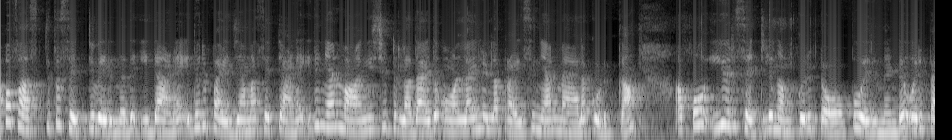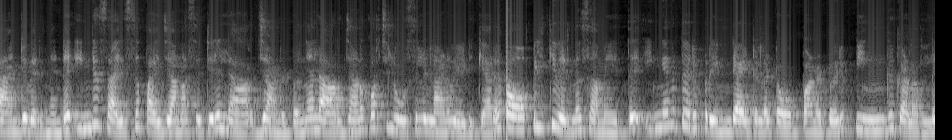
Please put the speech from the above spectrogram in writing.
അപ്പോൾ ഫസ്റ്റത്തെ സെറ്റ് വരുന്നത് ഇതാണ്. ഇതൊരു പൈജാമ സെറ്റാണ് ഇത് ഞാൻ വാങ്ങിച്ചിട്ടുള്ള അതായത് ഓൺലൈനിലുള്ള പ്രൈസ് ഞാൻ മേലെ കൊടുക്കാം. അപ്പോൾ ഈ ഒരു സെറ്റിൽ നമുക്കൊരു ടോപ്പ് വരുന്നുണ്ട് ഒരു പാന്റ് വരുന്നുണ്ട്. ഇതിന്റെ സൈസ് പൈജാമ സെറ്റിൽ ലാർജ് ആണ് കേട്ടോ ഞാൻ ലാർജ് ആണ് കുറച്ച് ലൂസിലുള്ളതാണ് മേടിക്കാറ്. ടോപ്പിലേക്ക് വരുന്ന സമയത്ത് ഇങ്ങനത്തെ ഒരു പ്രിന്റ് ആയിട്ടുള്ള ടോപ്പാണ് കേട്ടോ ഒരു പിങ്ക് കളറിൽ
